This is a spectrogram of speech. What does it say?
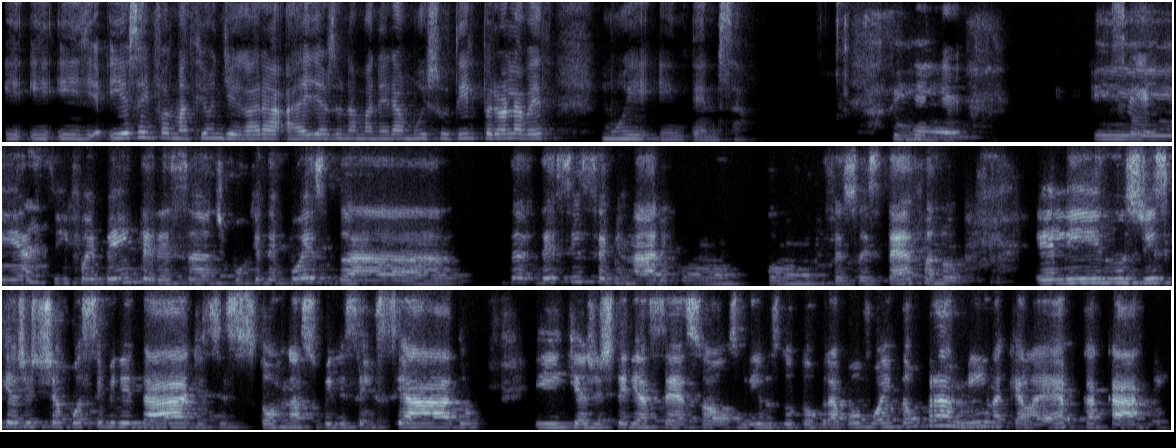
y, esa información llegara a ellas de una manera muy sutil, pero a la vez muy intensa. Sí. Eh, y así fue bien interesante, porque después da, desse seminário com, com o professor Stefano, ele nos disse que a gente tinha possibilidade de se tornar sublicenciado e que a gente teria acesso aos livros do Dr. Grabovoi. Então, para mim, naquela época, Carmen,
